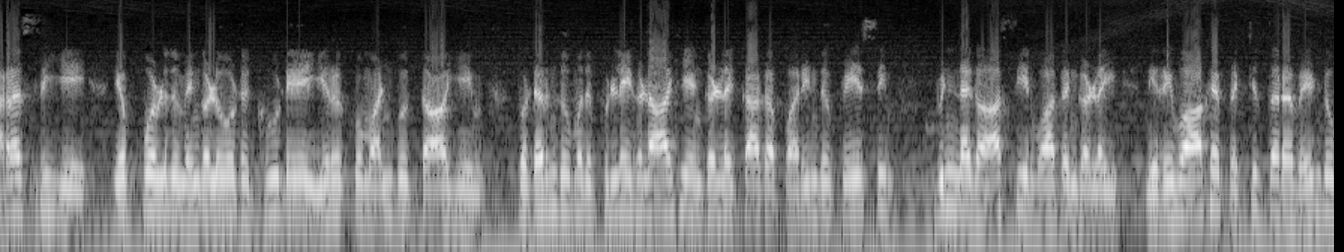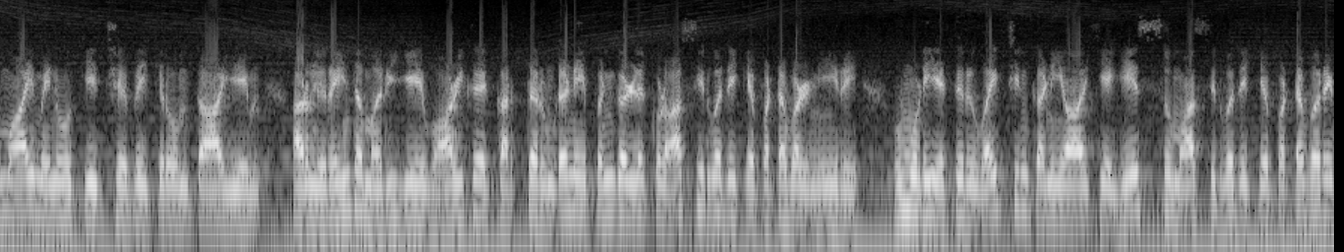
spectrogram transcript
அரசியே எப்பொழுதும் எங்களோடு கூட இருக்கும் அன்பு தாயே தொடர்ந்து உமது பிள்ளைகளாகி எங்களுக்காக பரிந்து பேசி விண்ணக ஆசீர்வாதங்களை நிறைவாக பெற்றுத்தர வேண்டுமாய் மை நோக்கி செபிக்கிறோம் தாயே. அருள் நிறைந்த மரியே வாழ்க கர்த்தர். உடனே பெண்களுக்குள் ஆசீர்வதிக்கப்பட்டவள் நீரே. உம்முடைய திரு வயிற்றின் கனியாகிய இயேசும் ஆசீர்வதிக்கப்பட்டவரே.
